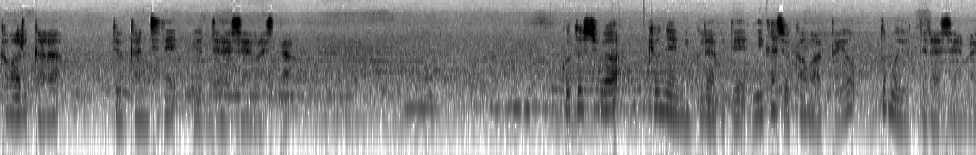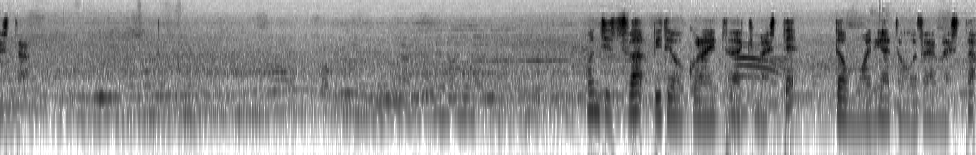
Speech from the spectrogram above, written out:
変わるからという感じで言ってらっしゃいました。今年は去年に比べて2箇所変わったよとも言ってらっしゃいました。本日はビデオをご覧いただきましてどうもありがとうございました。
